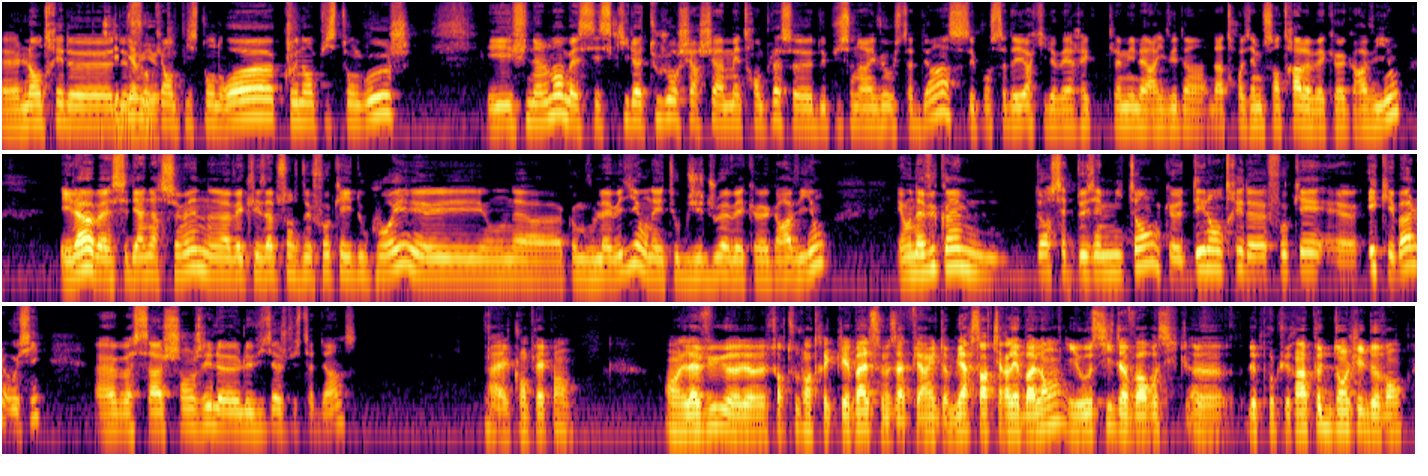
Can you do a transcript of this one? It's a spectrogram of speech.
Euh, l'entrée de, de en piston droit, Conan en piston gauche. Et finalement, bah, c'est ce qu'il a toujours cherché à mettre en place euh, depuis son arrivée au Stade de Reims. C'est pour ça d'ailleurs qu'il avait réclamé l'arrivée d'un troisième central avec Gravillon. Et là, bah, ces dernières semaines, avec les absences de Fouquet et Doucouré, on a, comme vous l'avez dit, on a été obligé de jouer avec Gravillon. Et on a vu quand même dans cette deuxième mi-temps que dès l'entrée de Fouquet et Kebal aussi, euh, bah, ça a changé le, visage du stade de Reims. Ouais, complètement. On l'a vu, euh, surtout l'entrée Kebal, ça nous a permis de bien ressortir les ballons et aussi d'avoir aussi euh, de procurer un peu de danger devant.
